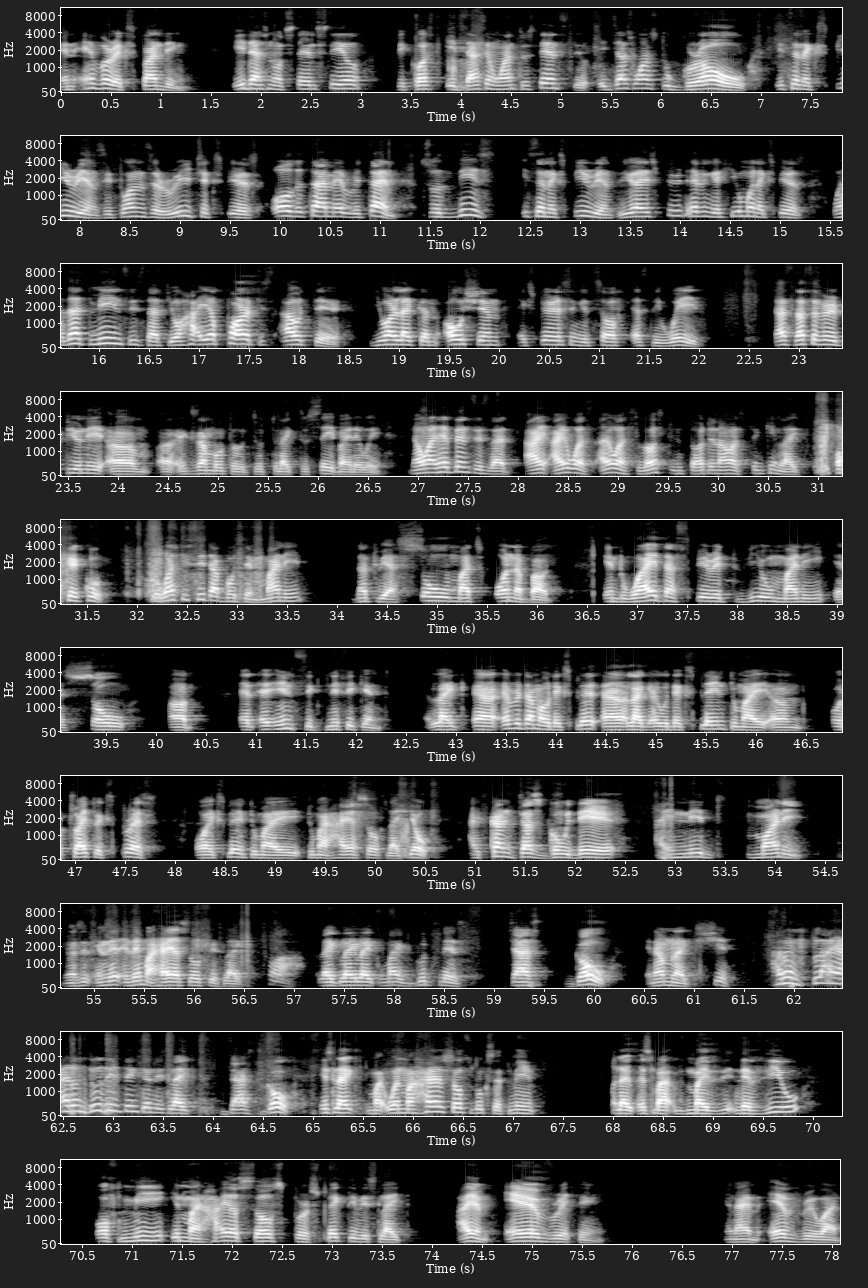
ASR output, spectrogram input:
and ever expanding. It does not stand still because it doesn't want to stand still. It just wants to grow. It's an experience. It wants a rich experience all the time, every time. So this is an experience. You are a spirit having a human experience. What that means is that your higher part is out there. You are like an ocean experiencing itself as the wave. That's that's a very puny um uh, example to, to to like to say. By the way, now what happens is that I I was I was lost in thought and I was thinking like, okay, cool. So what is it about the money that we are so much on about, and why does spirit view money as so uh, and, and insignificant? Like uh, every time I would explain, uh, like I would explain to my um or try to express or explain to my to my higher self, like, yo, I can't just go there. I need money. You know, and then and then my higher self is like, fuck, like like like my goodness, just go. And I'm like, shit, I don't fly, I don't do these things, and it's like, just go. It's like my when my higher self looks at me, like it's my my the view of me in my higher self's perspective is like, I am everything and I am everyone.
